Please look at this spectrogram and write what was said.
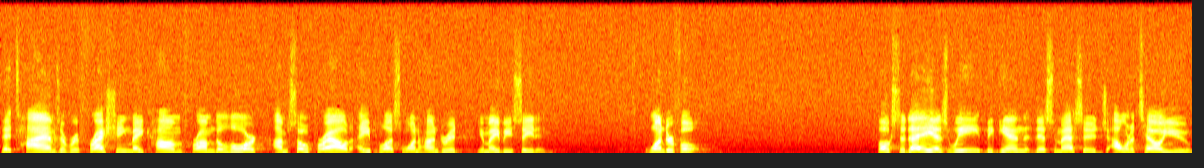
that times of refreshing may come from the Lord. I'm so proud. A plus 100. You may be seated. Wonderful. Folks, today as we begin this message, I want to tell you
